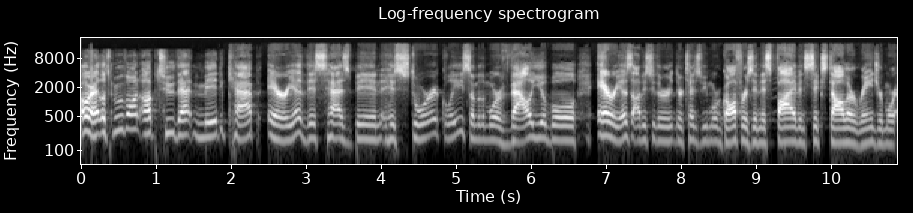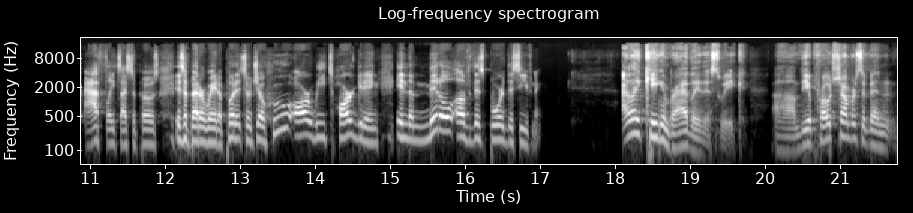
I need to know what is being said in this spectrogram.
All right, let's move on up to that mid cap area. This has been historically some of the more valuable areas. Obviously, there, there tends to be more golfers in this five and six dollar range, or more athletes, I suppose, is a better way to put it. So, Joe, who are we targeting in the middle of this board this evening? I like Keegan Bradley this week. Um, the approach numbers have been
